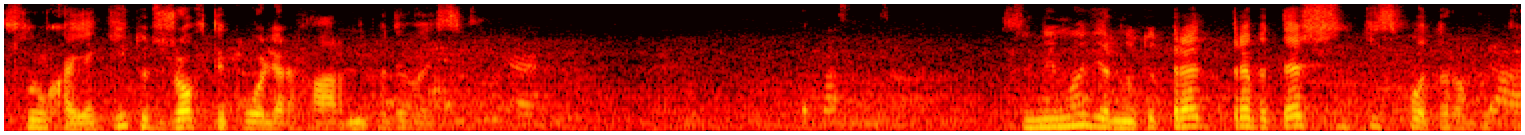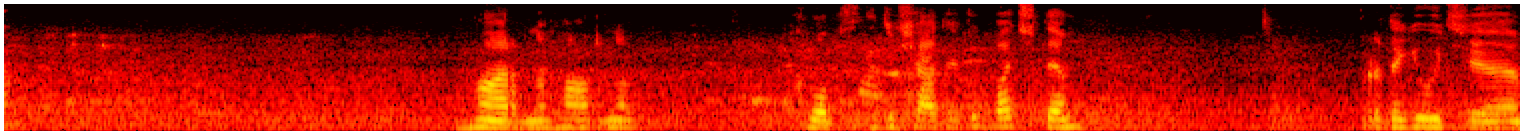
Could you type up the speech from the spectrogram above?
Слухай, який тут жовтий колір гарний, подивись. Це класно. Це неймовірно. Тут треба, треба теж якісь фото робити. Гарно, гарно. Хлопці та дівчата. І тут, бачите, продають е,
